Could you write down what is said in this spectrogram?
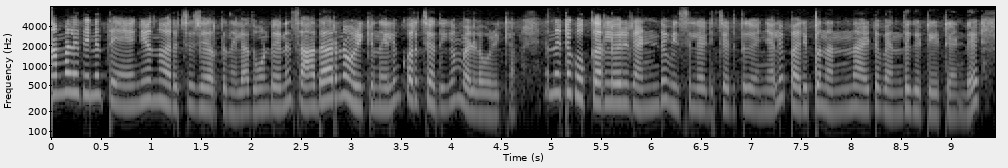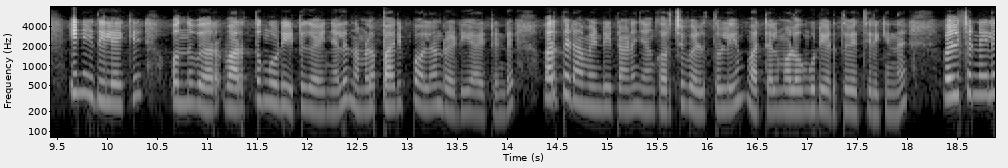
നമ്മളിതിന് തേങ്ങയൊന്നും അരച്ച് ചേർക്കുന്നില്ല. അതുകൊണ്ട് തന്നെ സാധാരണ ഒഴിക്കുന്നതിലും കുറച്ചധികം വെള്ളം ഒഴിക്കാം. എന്നിട്ട് കുക്കറിൽ ഒരു രണ്ട് വിസിലടിച്ചെടുത്ത് കഴിഞ്ഞാൽ പരിപ്പ് നന്നായിട്ട് വെന്ത് കിട്ടിയിട്ടുണ്ട്. ഇനി ഇതിലേക്ക് ഒന്ന് വറുത്തും കൂടി ഇട്ട് കഴിഞ്ഞാൽ നമ്മളെ പരിപ്പോലം റെഡി ആയിട്ടുണ്ട്. വറുത്തിടാൻ വേണ്ടിയിട്ടാണ് ഞാൻ കുറച്ച് വെളുത്തുള്ളിയും വറ്റൽമുളകും കൂടി എടുത്ത് വെച്ചിരിക്കുന്നത് വെളിച്ചെണ്ണയിൽ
